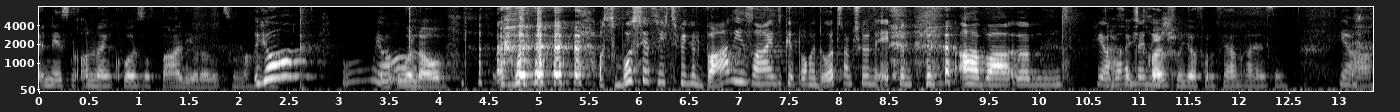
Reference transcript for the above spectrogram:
den nächsten Online-Kurs auf Bali oder so zu machen. Ja, ja. Im Urlaub. es muss jetzt nicht zwingend Bali sein, es gibt auch in Deutschland schöne Ecken, aber ähm, ja, Ach, warum ich träume schon wieder von Fernreisen. Ja,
